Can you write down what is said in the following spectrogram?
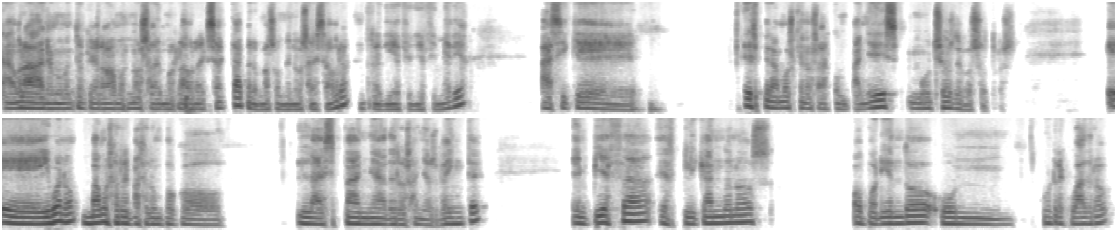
Ahora, en el momento en que grabamos, no sabemos la hora exacta, pero más o menos a esa hora, entre 10 y 10 y media. Así que esperamos que nos acompañéis muchos de vosotros. Eh, y bueno, vamos a repasar un poco la España de los años 20. Empieza explicándonos o poniendo un, un recuadro,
